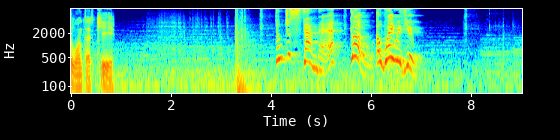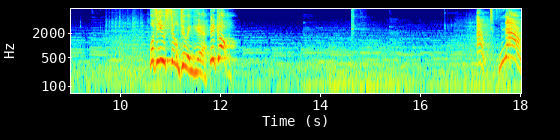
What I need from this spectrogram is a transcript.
Want that key. Don't just stand there. Go. Away with you. What are you still doing here? Be gone. Out now,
